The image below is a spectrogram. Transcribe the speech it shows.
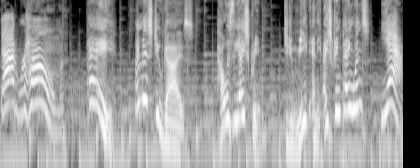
Dad, we're home. Hey, I missed you guys. How was the ice cream? Did you meet any ice cream penguins? Yeah.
